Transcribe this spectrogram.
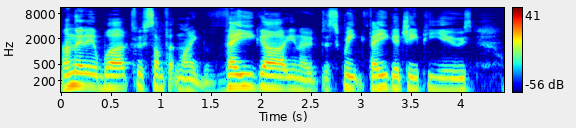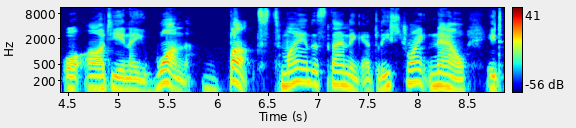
and that it works with something like Vega, you know, discrete Vega GPUs or RDNA 1. But to my understanding, at least right now, it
